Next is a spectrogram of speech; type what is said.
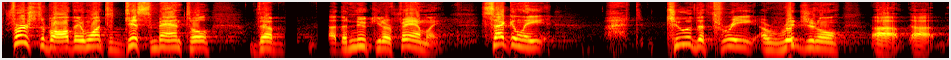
First of all, they want to dismantle the, uh, the nuclear family. Secondly, two of the three original uh, uh,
